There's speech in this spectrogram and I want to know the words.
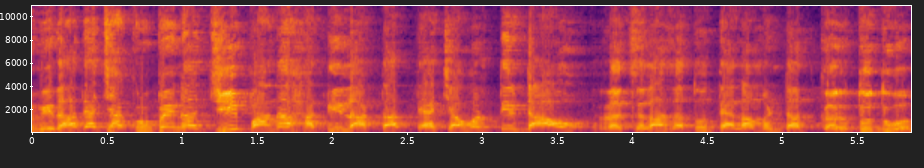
विधात्याच्या कृपेनं जी पानं हाती लागतात त्याच्यावरती डाव रचला जातो त्याला म्हणतात कर्तृत्व.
